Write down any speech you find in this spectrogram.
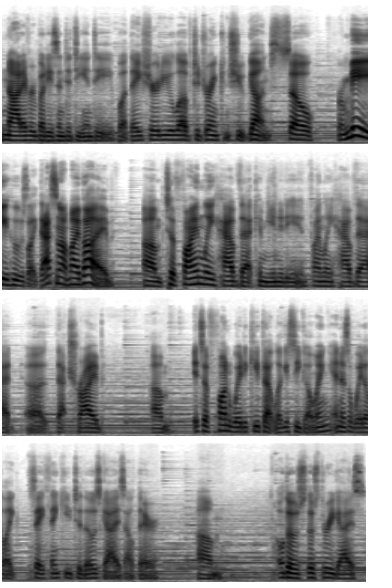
not everybody's into D and D, but they sure do love to drink and shoot guns. So for me, who's like that's not my vibe, um, to finally have that community and finally have that uh, that tribe, um, it's a fun way to keep that legacy going, and as a way to like say thank you to those guys out there, um, all those those three guys,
